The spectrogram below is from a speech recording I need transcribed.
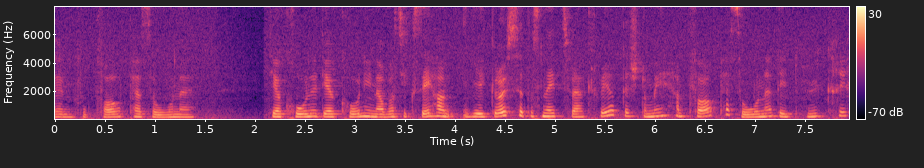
ähm, von Pfarrpersonen, Diakonen, Diakoninnen. Aber was ich gesehen habe, je grösser das Netzwerk wird, desto mehr haben Pfarrpersonen dort wirklich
